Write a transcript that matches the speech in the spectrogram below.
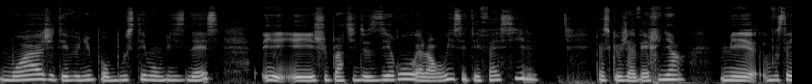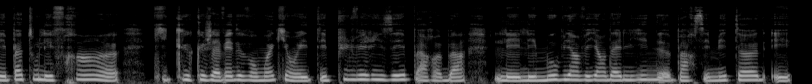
Moi, j'étais venue pour booster mon business et, et je suis partie de zéro. Alors oui, c'était facile parce que j'avais rien. Mais vous savez pas tous les freins euh, que, que j'avais devant moi qui ont été pulvérisés par euh, ben, les, les, mots bienveillants d'Aline, par ses méthodes et,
